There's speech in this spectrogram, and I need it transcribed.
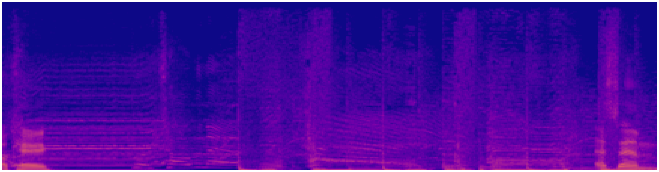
Okay. SM.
